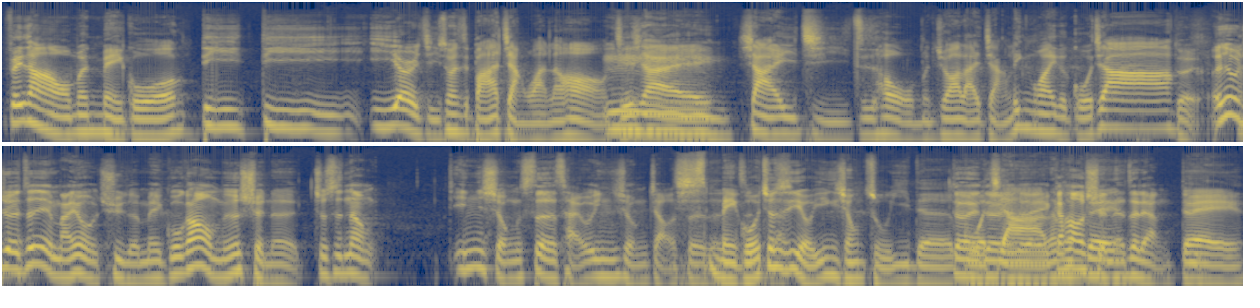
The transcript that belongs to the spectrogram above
非常好，我们美国第一第一二集算是把它讲完了哈。嗯、接下来下一集之后，我们就要来讲另外一个国家。对，而且我觉得这也蛮有趣的。美国刚刚我们就选了，就是那种。英雄色彩或英雄角色，美国就是有英雄主义的国家，刚好选了这两对，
